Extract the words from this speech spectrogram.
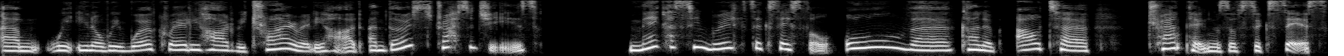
um, we, you know, we work really hard, we try really hard. And those strategies make us seem really successful. All the kind of outer trappings of success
